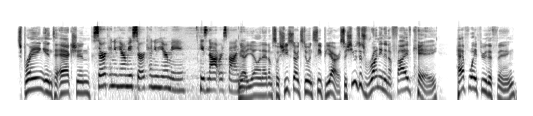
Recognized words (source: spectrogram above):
sprang into action. Sir, can you hear me? Sir, can you hear me? He's not responding. Yeah, yelling at him. So she starts doing CPR. So she was just running in a 5K halfway through the thing.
